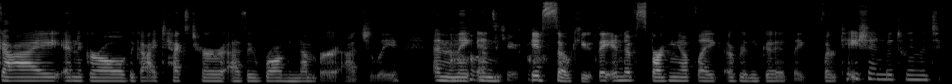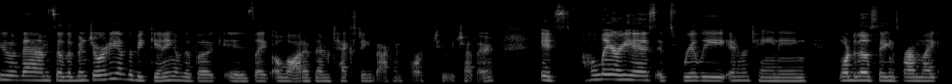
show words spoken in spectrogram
guy and a girl. The guy texts her as a wrong number, actually. And then they Oh, end cute. it's so cute. They end up sparking up like a really good like flirtation between the two of them. So the majority of the beginning of the book is like a lot of them texting back and forth to each other. It's hilarious. It's really entertaining. One of those things where I'm like,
